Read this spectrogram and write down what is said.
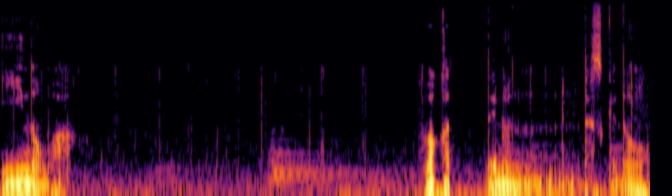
いいのは分かってるんですけど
